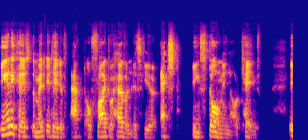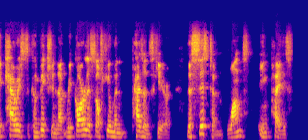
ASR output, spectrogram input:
In any case, the meditative act of fly to heaven is here etched in stone in our cave. It carries the conviction that regardless of human presence here, the system, once in place,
